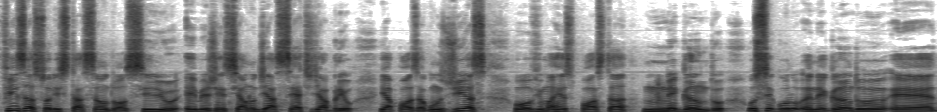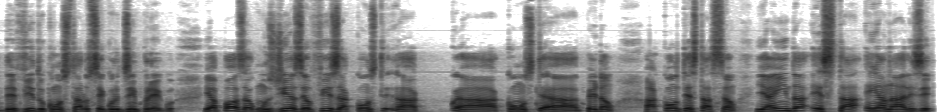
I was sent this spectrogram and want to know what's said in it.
Fiz a solicitação do auxílio emergencial no dia 7 de abril e após alguns dias houve uma resposta negando o seguro, negando é, devido constar o seguro-desemprego. E após alguns dias eu fiz a, a a, a, perdão, a contestação e ainda está em análise.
